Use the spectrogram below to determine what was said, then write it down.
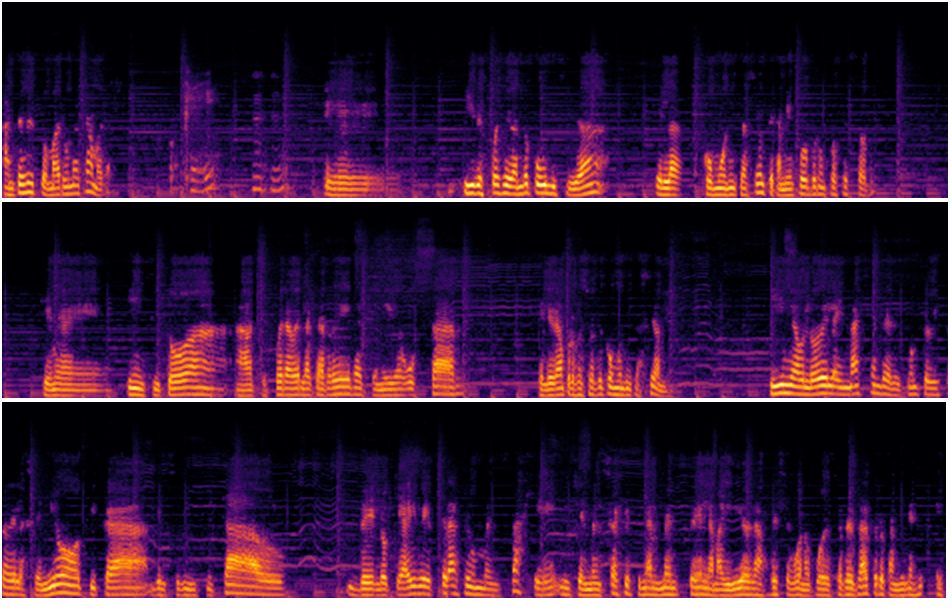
antes de tomar una cámara. Ok. Eh, y después llegando a publicidad, en la comunicación, que también fue por un profesor, que me incitó a, que fuera a ver la carrera, que me iba a gustar. Él era un profesor de comunicación. Y me habló de la imagen desde el punto de vista de la semiótica, del significado, de lo que hay detrás de un mensaje y que el mensaje finalmente, en la mayoría de las veces, bueno, puede ser verdad, pero también es,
